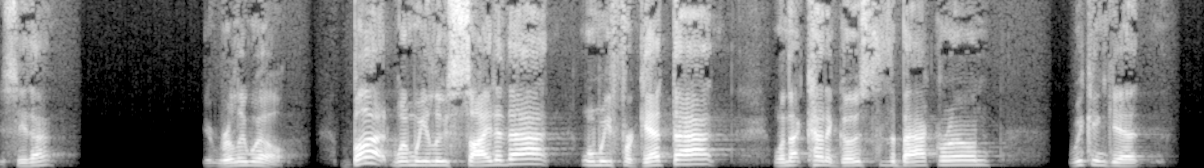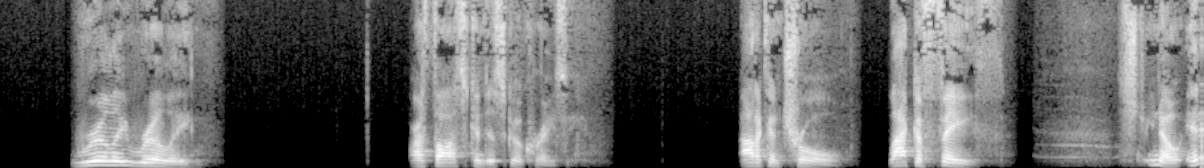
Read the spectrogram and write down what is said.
You see that? It really will. But when we lose sight of that, when we forget that, when that kind of goes to the background, we can get really, really, our thoughts can just go crazy, out of control, lack of faith. You know, it,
